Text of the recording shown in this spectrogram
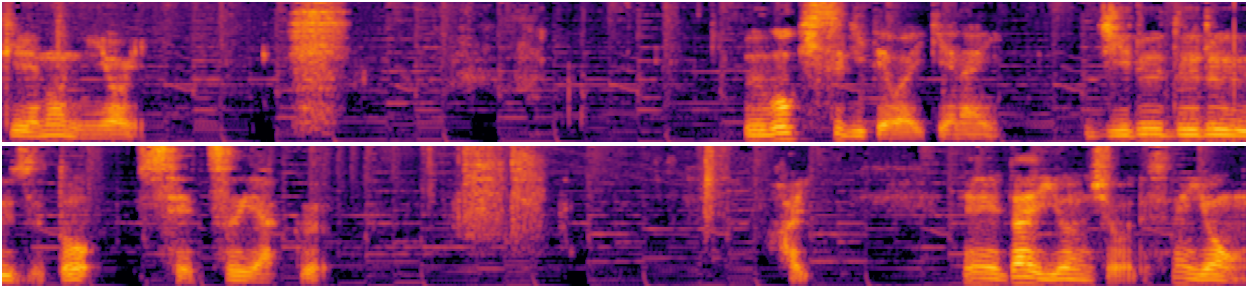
系の匂い。動きすぎてはいけない。ジル・ドゥルーズと節約。はい。えー、第4章ですね。4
